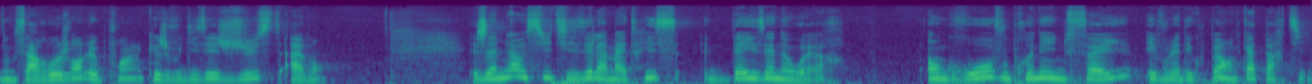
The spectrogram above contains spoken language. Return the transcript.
Donc ça rejoint le point que je vous disais juste avant. J'aime bien aussi utiliser la matrice d'Eisenhower. En gros, vous prenez une feuille et vous la découpez en quatre parties.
